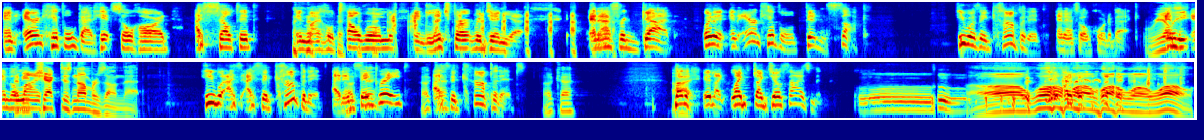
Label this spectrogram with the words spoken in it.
And Eric Hipple got hit so hard, I felt it in my hotel room in Lynchburg, Virginia. And I forgot. When and Eric Hipple didn't suck. He was a competent NFL quarterback. Really? And the, and the Have line, you checked his numbers on that? he I, I said competent. I didn't say great. Okay. I said competent. Okay. But right. it, like like like Joe Theismann. Ooh. Oh, whoa, whoa, whoa, whoa, whoa.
